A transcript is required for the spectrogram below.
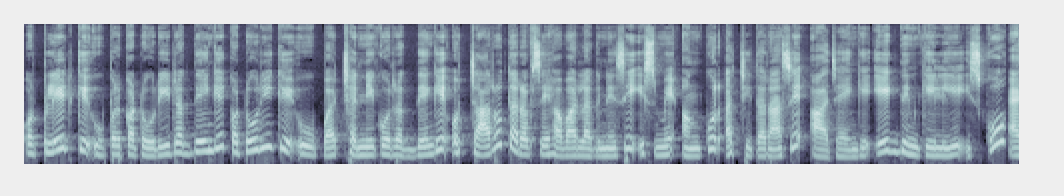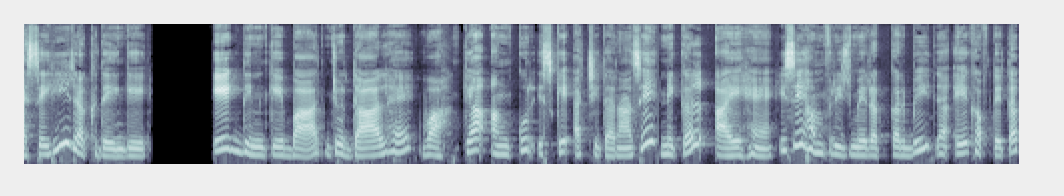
और प्लेट के ऊपर कटोरी रख देंगे। कटोरी के ऊपर छन्नी को रख देंगे और चारों तरफ़ से हवा लगने से इसमें अंकुर अच्छी तरह से आ जाएँगे। एक दिन के लिए इसको ऐसे ही रख देंगे। एक दिन के बाद जो दाल है, वाह, क्या अंकुर इसके अच्छी तरह से निकल आए हैं। इसे हम फ्रिज में रखकर भी एक हफ़्ते तक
